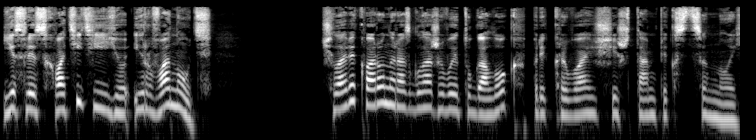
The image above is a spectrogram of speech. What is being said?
если схватить ее и рвануть. Человек-ворона разглаживает уголок, прикрывающий штампик с ценой.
